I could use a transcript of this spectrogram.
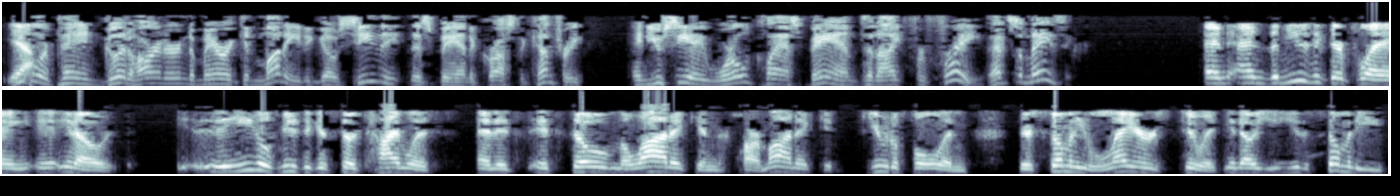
Yeah. People are paying good, hard-earned American money to go see the, this band across the country, and you see a world-class band tonight for free. That's amazing. and and the music they're playing, you know, the Eagles' music is so timeless, and it's it's so melodic and harmonic and beautiful, and there's so many layers to it. You know, you, you there's so many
